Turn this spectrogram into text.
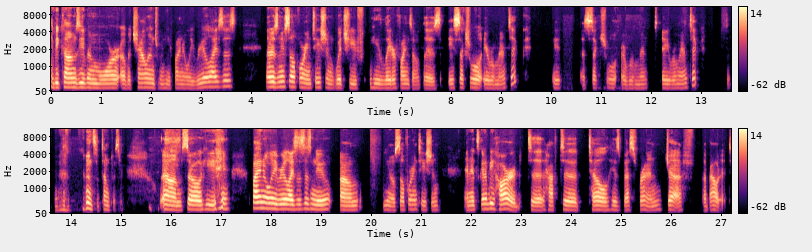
It becomes even more of a challenge when he finally realizes that his new self orientation, which he, he later finds out is asexual aromantic, a sexual aromantic, aromantic. it's a tongue twister. Um, so he finally realizes his new um, you know self-orientation and it's going to be hard to have to tell his best friend jeff about it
